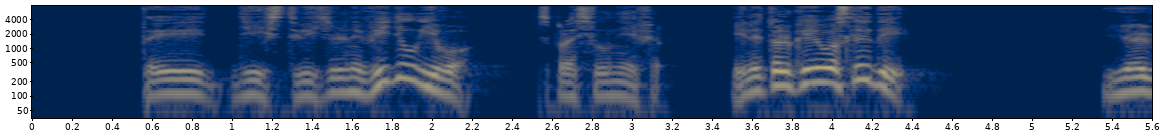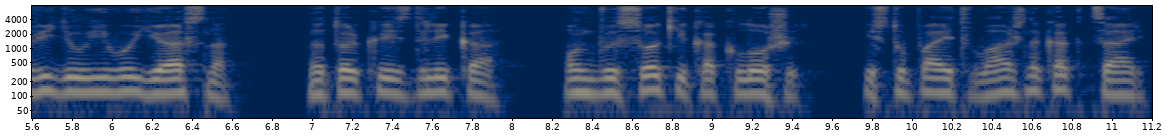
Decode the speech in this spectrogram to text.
— Ты действительно видел его? — спросил Нефер. — Или только его следы? — Я видел его ясно, но только издалека. Он высокий, как лошадь, и ступает важно, как царь.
